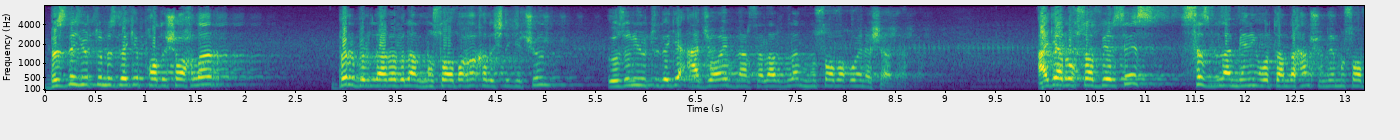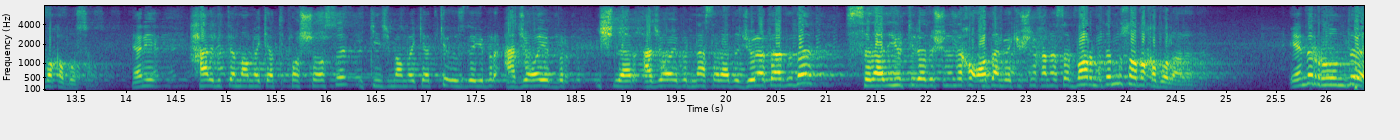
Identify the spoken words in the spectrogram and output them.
Bizni yurtimizdagi podshohlar bir-birlari bilan musobaqa qilishlik uchun o'zini yurtidagi ajoyib narsalar bilan musobaqa o'ynashadi. Agar ruxsat bersangiz, siz bilan mening o'rtamda ham shunday musobaqa bo'lsin. Ya'ni har bitta mamlakatning podshosi ikkinchi mamlakatga o'zidagi bir ajoyib bir ishlar, ajoyib bir narsalarni jo'natadi-da, sizlarning yurtingizda shunaqa odam yoki shunaqa narsa bormi deb musobaqa bo'lar edi. Endi Rumni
